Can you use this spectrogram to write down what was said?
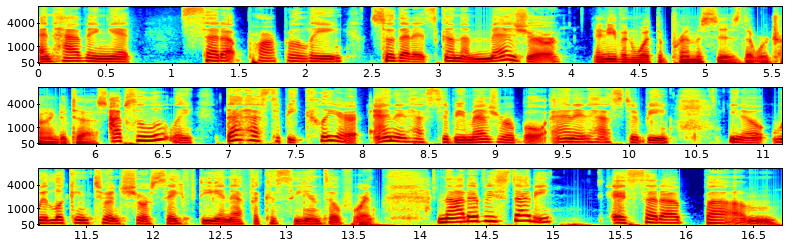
and having it set up properly so that it's going to measure and even what the premise is that we're trying to test. Absolutely. That has to be clear and it has to be measurable and it has to be, you know, we're looking to ensure safety and efficacy and so forth. Not every study is set up um,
